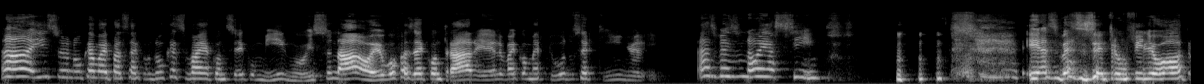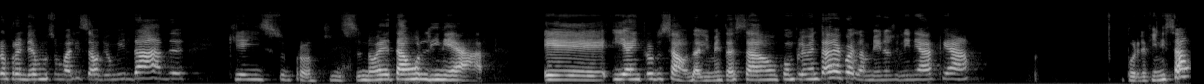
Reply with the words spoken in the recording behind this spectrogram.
Ah, isso nunca vai passar, nunca vai acontecer comigo. Isso não, eu vou fazer o contrário, ele vai comer tudo certinho. Às vezes não é assim. e às vezes entre um filho e outro aprendemos uma lição de humildade, que isso, pronto, isso não é tão linear. E, e a introdução da alimentação complementar é a coisa menos linear que há, por definição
